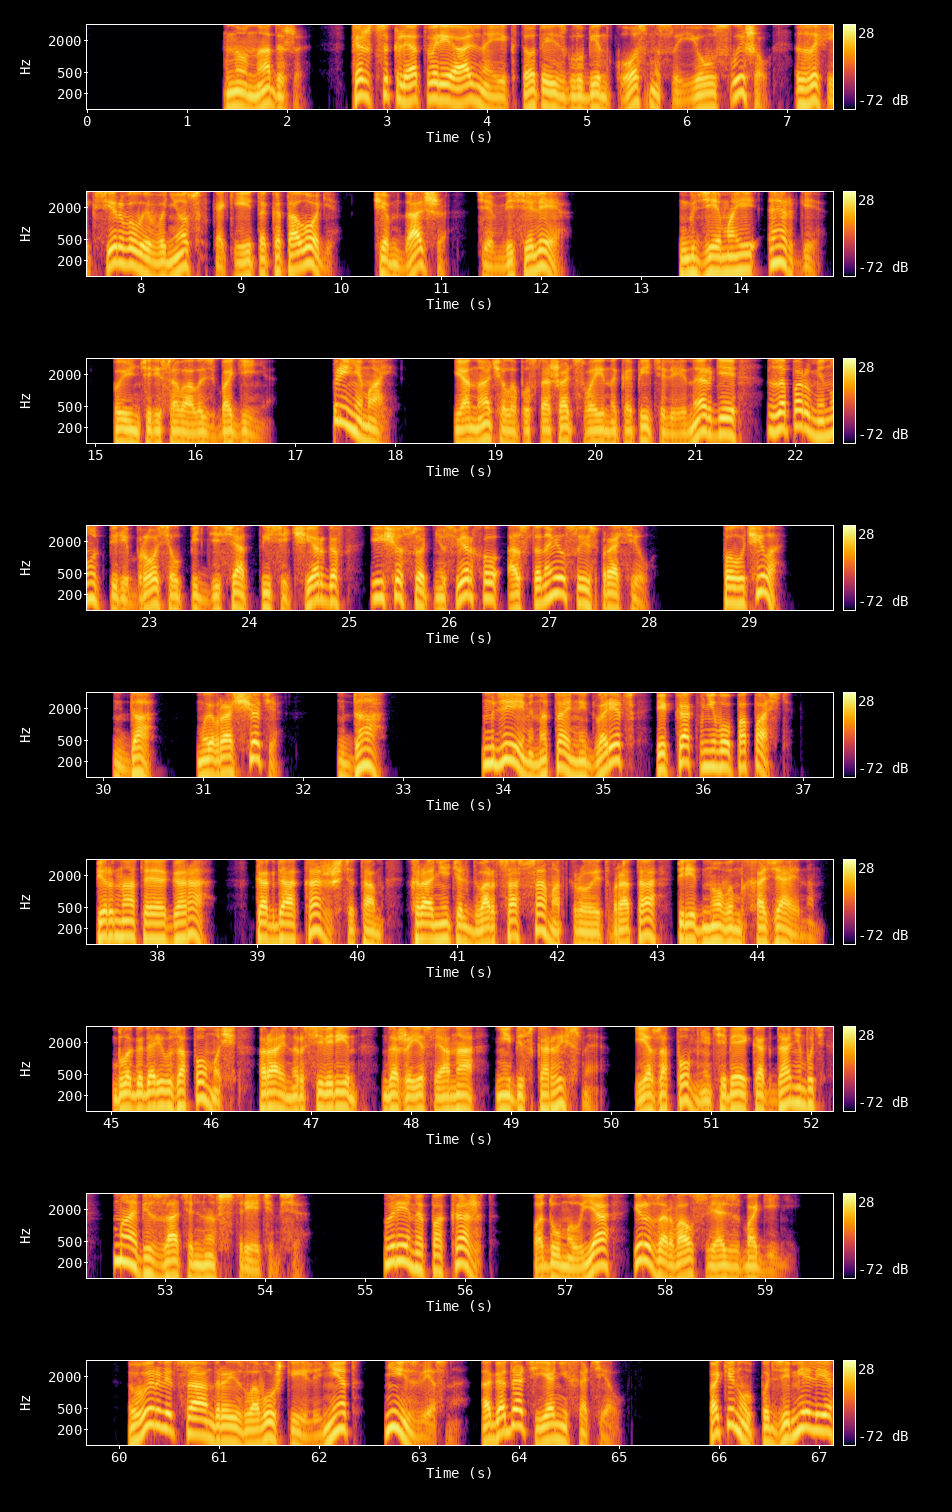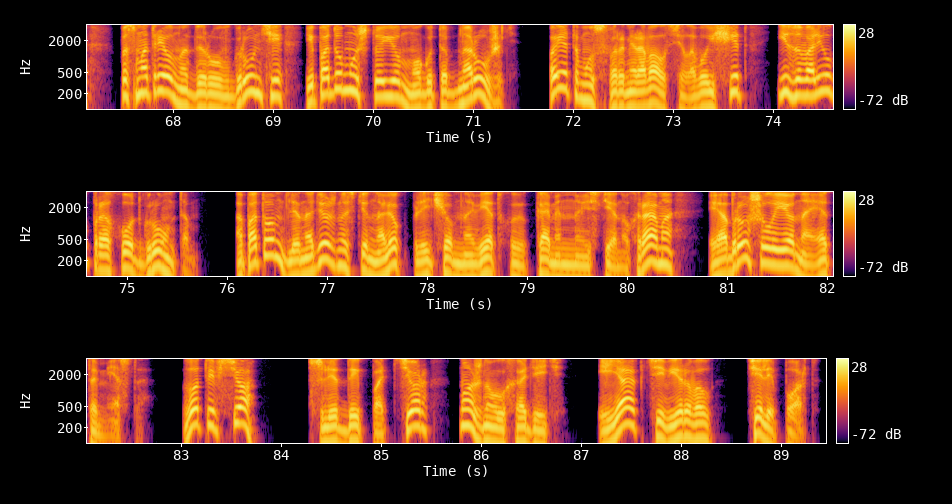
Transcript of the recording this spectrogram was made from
Но надо же! Кажется, клятва реальна, и кто-то из глубин космоса ее услышал, зафиксировал и внес в какие-то каталоги. Чем дальше, тем веселее. «Где мои эрги?» поинтересовалась богиня. «Принимай». Я начал опустошать свои накопители энергии, за пару минут перебросил пятьдесят тысяч чергов и еще сотню сверху, остановился и спросил. «Получила?» «Да». «Мы в расчете?» «Да». «Где именно тайный дворец и как в него попасть?» «Пернатая гора. Когда окажешься там, хранитель дворца сам откроет врата перед новым хозяином. Благодарю за помощь, Райнер Северин, даже если она не бескорыстная. Я запомню тебя, и когда-нибудь мы обязательно встретимся. Время покажет, — подумал я и разорвал связь с богиней. Вырвется Андра из ловушки или нет, неизвестно, а гадать я не хотел. Покинул подземелье, посмотрел на дыру в грунте и подумал, что ее могут обнаружить, поэтому сформировал силовой щит — и завалил проход грунтом, а потом для надежности налег плечом на ветхую каменную стену храма и обрушил ее на это место. Вот и все. Следы подтер, можно уходить, и я активировал телепорт.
